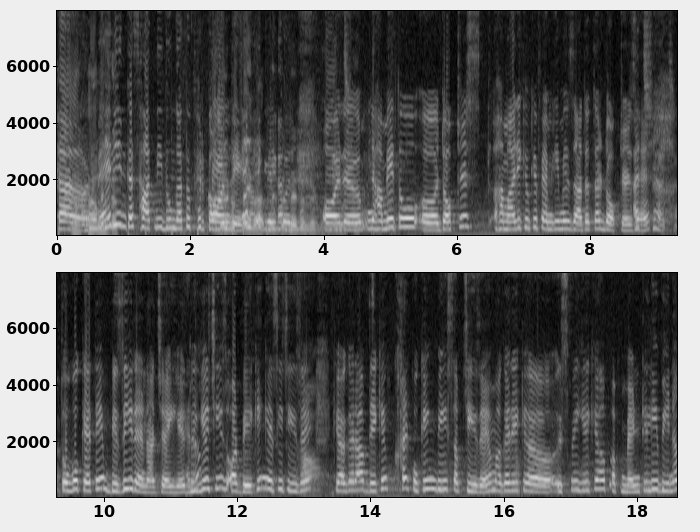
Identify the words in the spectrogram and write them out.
हाँ, और हाँ, मैं भी इनका साथ नहीं दूँगा तो फिर कौन देगा? बिल्कुल और हमें तो डॉक्टर्स हमारी क्योंकि फैमिली में ज़्यादातर डॉक्टर्स हैं अच्छा, अच्छा। तो वो कहते हैं बिज़ी रहना चाहिए। तो ये चीज़ और बेकिंग ऐसी चीज़ हाँ। है। कि अगर आप देखें खैर कुकिंग भी सब चीज़ है मगर एक इसमें ये कि आप, आप मेंटली भी ना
